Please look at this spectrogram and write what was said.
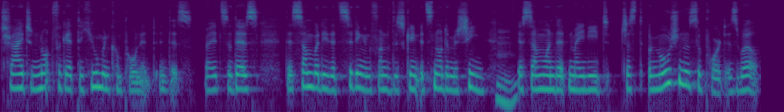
try to not forget the human component in this, right? So there's there's somebody that's sitting in front of the screen. It's not a machine. Hmm. There's someone that may need just emotional support as well,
